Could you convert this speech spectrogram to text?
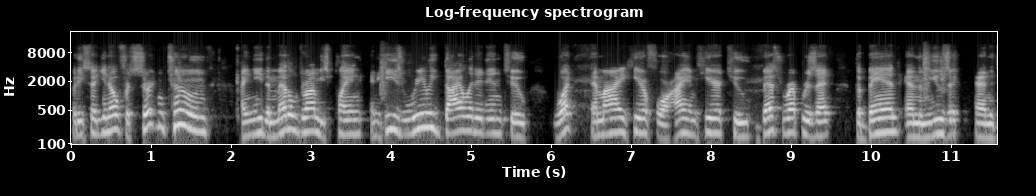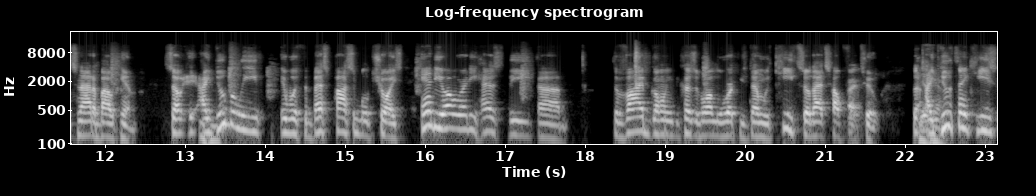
But he said, you know, for certain tunes, I need the metal drum he's playing. And he's really dialing it into what am I here for? I am here to best represent the band and the music, and it's not about him. So I- I do believe it was the best possible choice. And he already has the uh, the vibe going because of all the work he's done with Keith, so that's helpful Right. too. But I Yeah. do think he's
